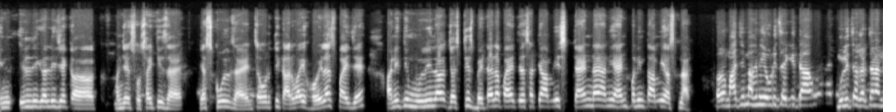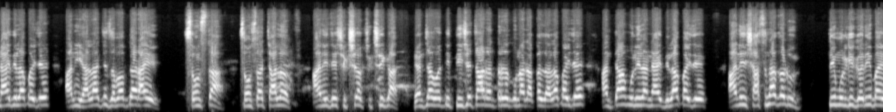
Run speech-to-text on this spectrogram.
इलिगली जे म्हणजे सोसायटीज आहे या स्कूल्स आहे यांच्यावरती कारवाई व्हायलाच पाहिजे आणि ती मुलीला जस्टिस भेटायला पाहिजे त्यासाठी आम्ही स्टँड आहे आणि एंड पर्यंत आम्ही असणार. माझी मागणी एवढीच आहे की त्या मुलीच्या घरच्यांना न्याय दिला पाहिजे आणि याला जे जबाबदार आहे संस्था संस्था चालक आणि जे शिक्षक शिक्षिका यांच्यावरती तीनशे चार अंतर्गत गुन्हा दाखल झाला पाहिजे आणि त्या मुलीला न्याय दिला पाहिजे. आणि शासनाकडून ती मुलगी गरीब आहे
